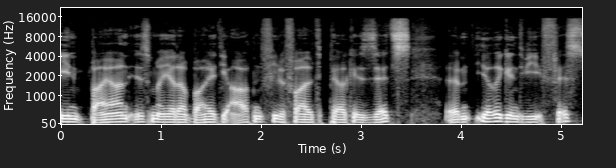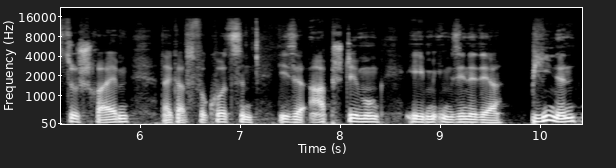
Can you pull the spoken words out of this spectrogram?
In Bayern ist man ja dabei, die Artenvielfalt per Gesetz ähm, irgendwie festzuschreiben. Da gab es vor kurzem diese Abstimmung eben im Sinne der Bienen,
